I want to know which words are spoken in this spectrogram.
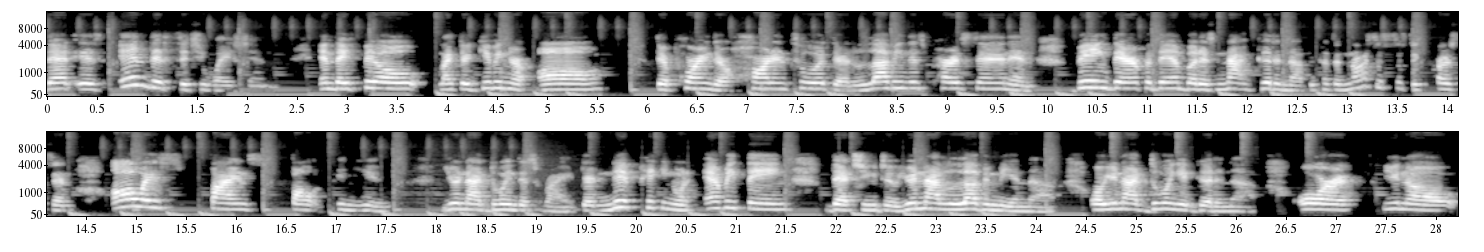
that is in this situation and they feel like they're giving their all? They're pouring their heart into it. They're loving this person and being there for them, but it's not good enough because a narcissistic person always finds fault in you you're not doing this right. They're nitpicking on everything that you do. You're not loving me enough, or you're not doing it good enough, or, you know,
